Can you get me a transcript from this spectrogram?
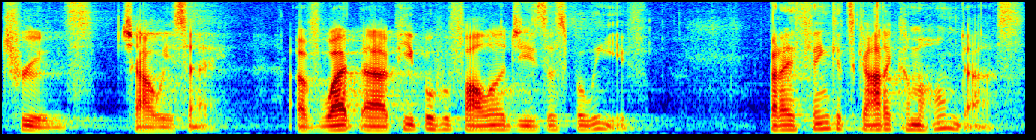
truths, shall we say, of what uh, people who follow Jesus believe. But I think it's got to come home to us.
